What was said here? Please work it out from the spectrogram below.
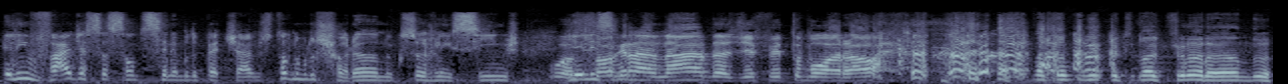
ele invade a sessão do cinema do Pet Chaves, todo mundo chorando, com seus lencinhos. Pô, e ele só se- granada de efeito moral. Mas eu podia continuar chorando.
